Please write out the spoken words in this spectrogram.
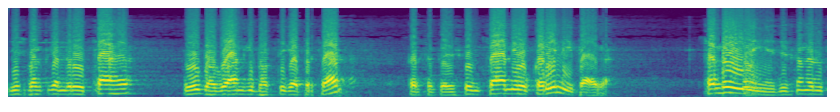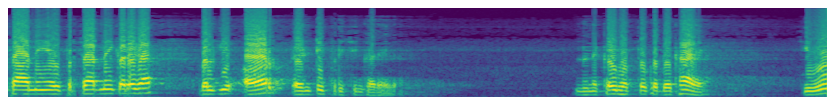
जिस भक्त के अंदर उत्साह है, वो भगवान की भक्ति का प्रचार कर सकते हैं। जिसके उत्साह नहीं, वो कर ही नहीं पाएगा। संभव ही नहीं है। जिसके अंदर उत्साह नहीं है, वो प्रचार नहीं करेगा। बल्कि और एंटी प्रीचिंग करेगा। मैंने कई भक्तों को देखा है कि वो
